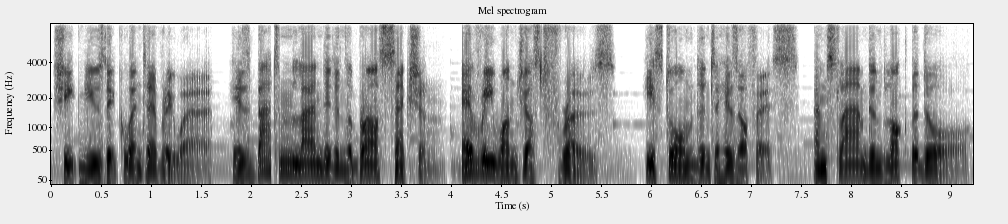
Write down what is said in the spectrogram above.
Sheet music went everywhere. His baton landed in the brass section. Everyone just froze. He stormed into his office and slammed and locked the door.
